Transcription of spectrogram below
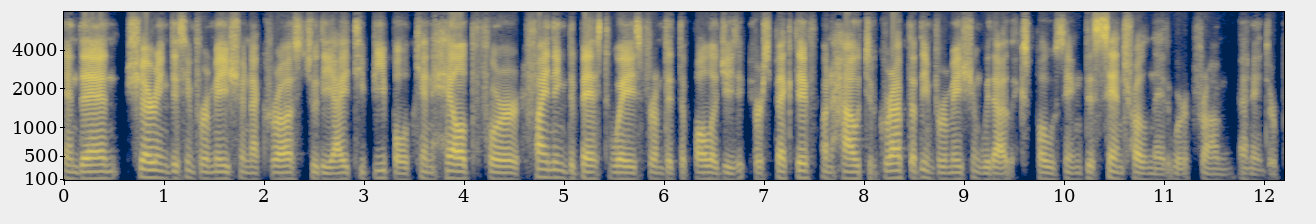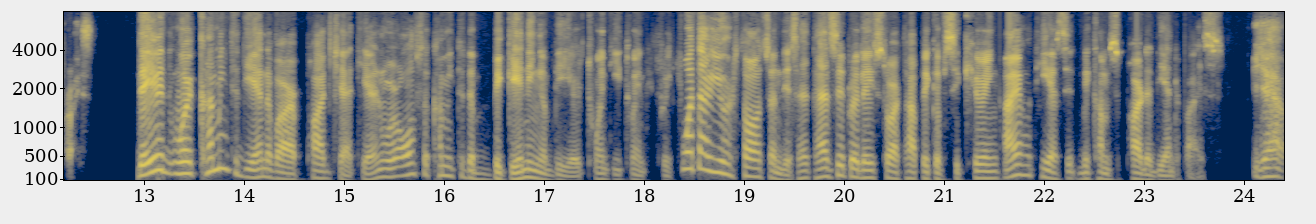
and then sharing this information across to the IT people can help for finding the best ways from the topology perspective on how to grab that information without exposing the central network from an enterprise. David, we're coming to the end of our pod chat here, and we're also coming to the beginning of the year 2023. What are your thoughts on this as it relates to our topic of securing IoT as it becomes part of the enterprise? Yeah,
